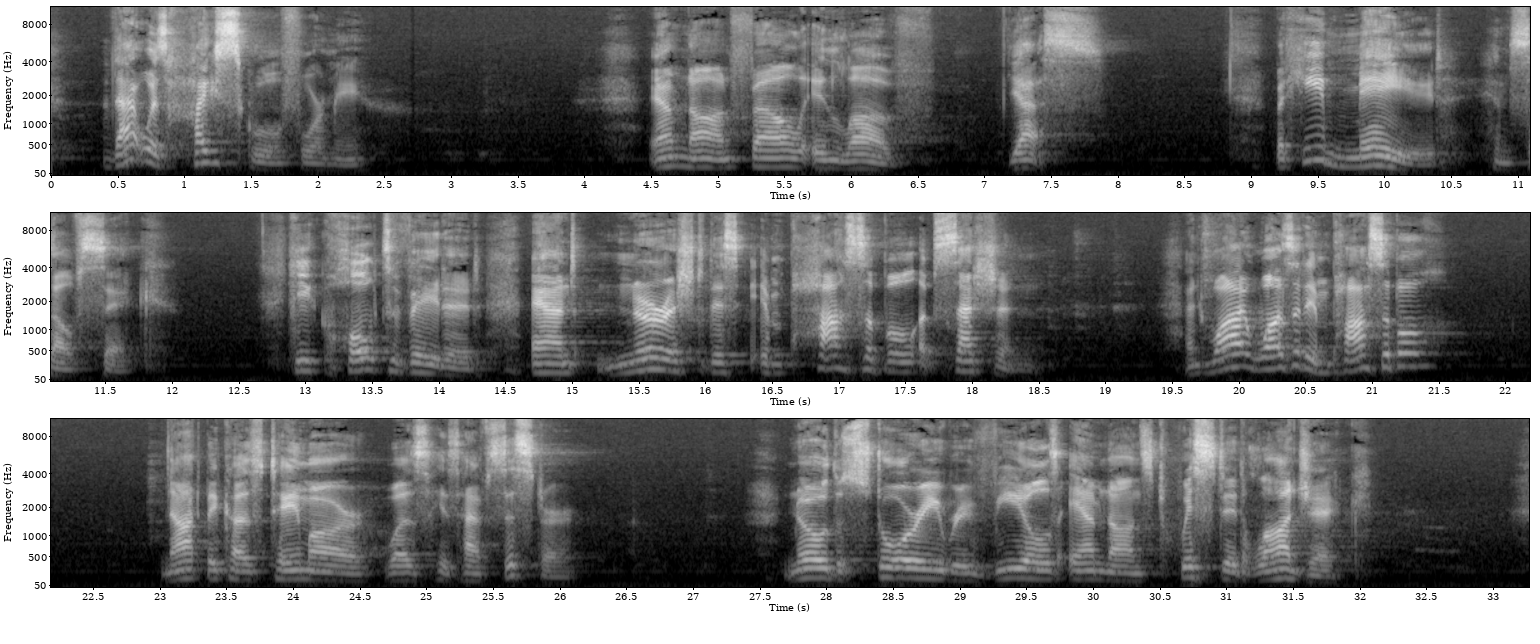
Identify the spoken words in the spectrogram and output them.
that was high school for me. Amnon fell in love, yes, but he made himself sick. He cultivated and nourished this impossible obsession. And why was it impossible? not because Tamar was his half sister. No, the story reveals Amnon's twisted logic.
